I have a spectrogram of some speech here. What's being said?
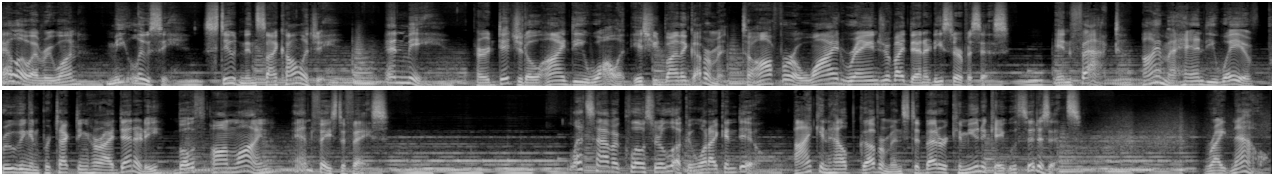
Hello, everyone. Meet Lucy, student in psychology, and me, her digital ID wallet issued by the government to offer a wide range of identity services. In fact, I'm a handy way of proving and protecting her identity both online and face to face. Let's have a closer look at what I can do. I can help governments to better communicate with citizens. Right now,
